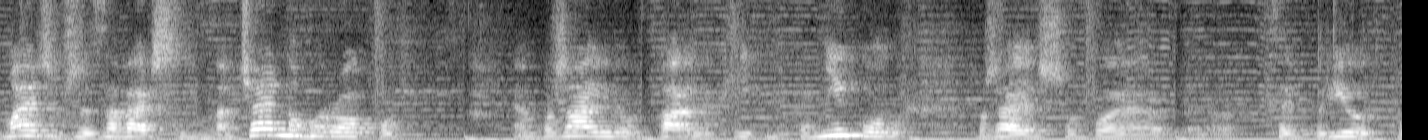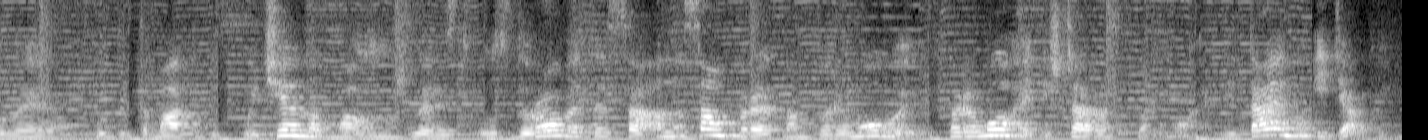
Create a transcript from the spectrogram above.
майже вже завершенням навчального року. Е, Бажаю гарних літніх канікул. Бажаю, щоб е, цей період, коли будете мати відпочинок, мали можливість оздоровитися, а насамперед нам перемоги, перемоги і ще раз перемоги. Вітаємо і дякуємо.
